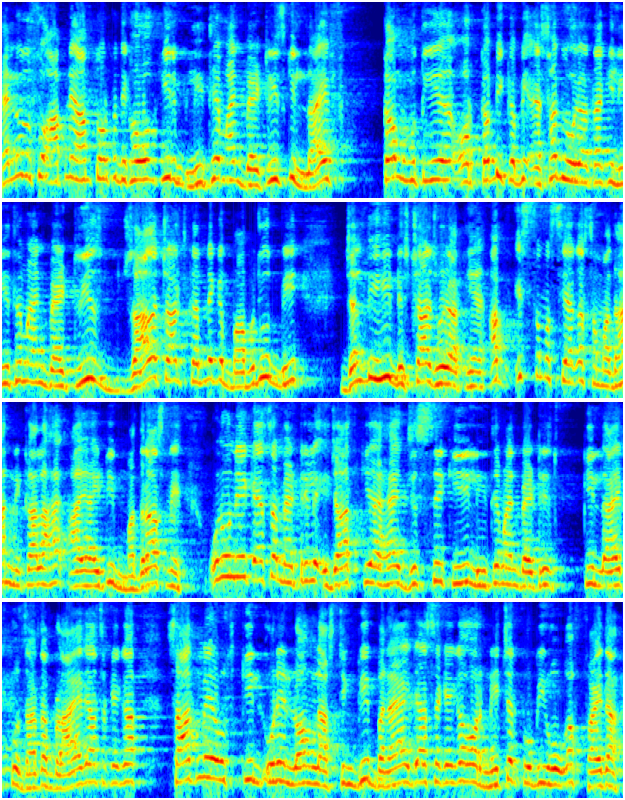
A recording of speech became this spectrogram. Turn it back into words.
हेलो दोस्तों, आपने आमतौर पर देखा होगा कि लिथियम आयन बैटरीज की लाइफ कम होती है और कभी कभी ऐसा भी हो जाता है कि लिथियम आयन बैटरीज ज़्यादा चार्ज करने के बावजूद भी जल्दी ही डिस्चार्ज हो जाती हैं। अब इस समस्या का समाधान निकाला है आईआईटी मद्रास ने। उन्होंने एक ऐसा मटेरियल इजाद किया है जिससे कि लिथियम आयन बैटरीज की लाइफ को ज़्यादा बढ़ाया जा सकेगा। साथ में उसकी उन्हें लॉन्ग लास्टिंग भी बनाया जा सकेगा और नेचर को भी होगा फ़ायदा।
